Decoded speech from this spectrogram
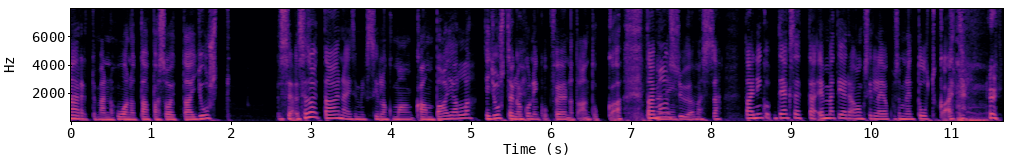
äärettömän huono tapa soittaa just se, se soittaa aina esimerkiksi silloin, kun mä oon kampaajalla ja just silloin, Okei. kun niinku föönataan tukkaa. Tai mä No oon niin. syömässä. Tai niinku, tiedätkö, että en mä tiedä, onko sillä joku semmoinen tutka, että nyt,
